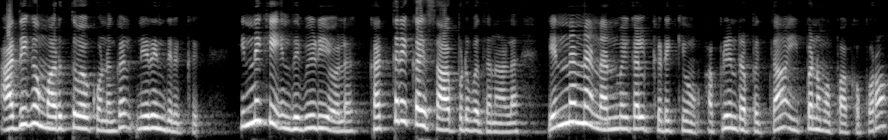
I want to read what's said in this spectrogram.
அதிக மருத்துவ குணங்கள் நிறைந்திருக்கு. இன்றைக்கி இந்த வீடியோவில் கத்திரிக்காய் சாப்பிடுவதனால என்னென்ன நன்மைகள் கிடைக்கும் அப்படின்ற பற்றி தான் இப்போ நம்ம பார்க்க போகிறோம்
